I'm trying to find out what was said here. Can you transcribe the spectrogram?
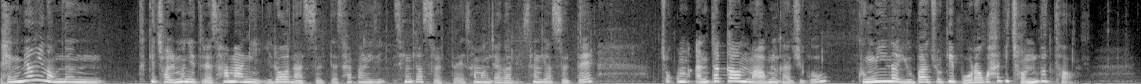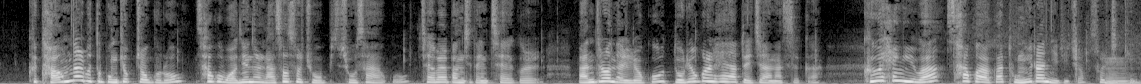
100명이 넘는 특히 젊은이들의 사망이 일어났을 때 사망이 생겼을 때 사망자가 생겼을 때 조금 안타까운 마음을 가지고 국민이나 유가족이 뭐라고 하기 전부터 그 다음 날부터 본격적으로 사고 원인을 나서서 조, 조사하고 재발 방지 대책을 만들어내려고 노력을 해야 되지 않았을까. 그 행위와 사과가 동일한 일이죠, 솔직히. 음.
